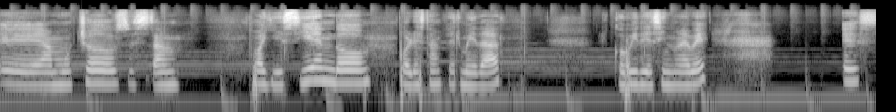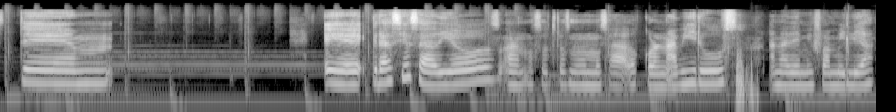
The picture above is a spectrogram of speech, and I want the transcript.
eh, a muchos están falleciendo por esta enfermedad, COVID-19. Este. Eh, gracias a Dios, a nosotros no hemos dado coronavirus, a nadie de mi familia.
